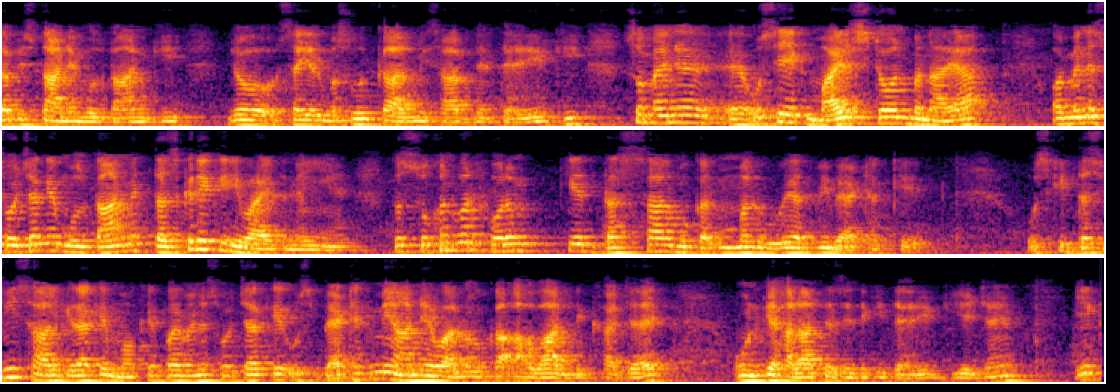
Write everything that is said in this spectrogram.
दबिस्तान मुल्तान की, जो सैयद मसूद काजमी साहब ने तहरीर की। सो मैंने उसे एक माइलस्टोन बनाया और मैंने सोचा कि मुल्तान में तस्करे की रिवायत नहीं है। तो सुखनवर फोरम के दस साल मुकम्मल हुए अदबी बैठक के, उसकी दसवीं सालगिरह के मौके पर मैंने सोचा कि उस बैठक में आने वालों का अहवाल लिखा जाए उनके हालात ज़िंदगी तहरीर किए जाएँ। एक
